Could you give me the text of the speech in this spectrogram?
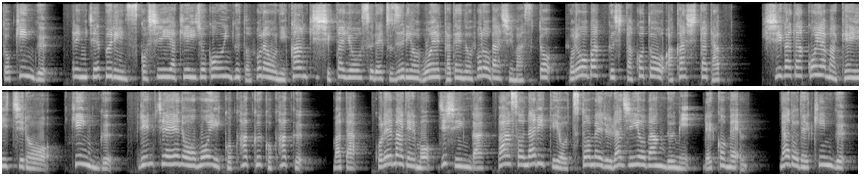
とキング、リンチェプリンスコシーヤキージョコイングとフォローに歓喜した様子で綴り覚えたてのフォローバしますと、フォローバックしたことを明かしたタップ。岸形小山慶一郎、キング、リンチェへの思い告白告白。また、これまでも自身がパーソナリティを務めるラジオ番組、レコメン、などでキング、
